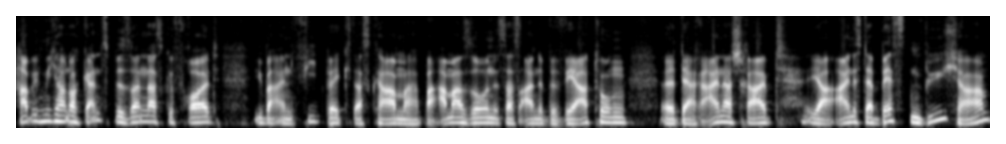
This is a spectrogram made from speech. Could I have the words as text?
habe ich mich auch noch ganz besonders gefreut über ein Feedback, das kam bei Amazon, ist das eine Bewertung. Äh, der Rainer schreibt, ja, eines der besten Bücher.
